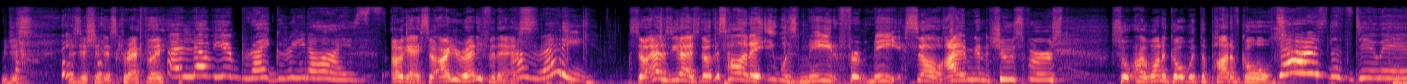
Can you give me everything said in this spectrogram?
We just position this correctly. I love your bright green eyes. Okay, so are you ready for this? I'm ready. So as you guys know, this holiday it was made for me. So I am gonna choose first. So I want to go with the pot of gold. Yes, let's do it.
